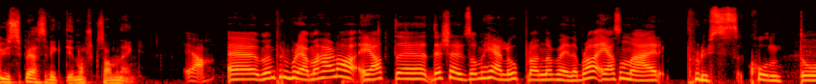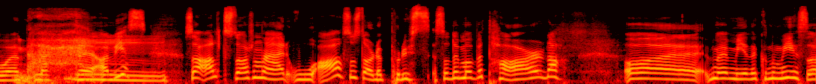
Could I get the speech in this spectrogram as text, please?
uspesifikt i norsk sammenheng. Ja, uh, Men problemet her da er at det ser ut som hele Oppland Arbeiderblad er sånn her plusskonto-nettavis. Så alt står sånn her OA, så står det pluss. Så du må betale, da. Og eh, med min økonomi så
